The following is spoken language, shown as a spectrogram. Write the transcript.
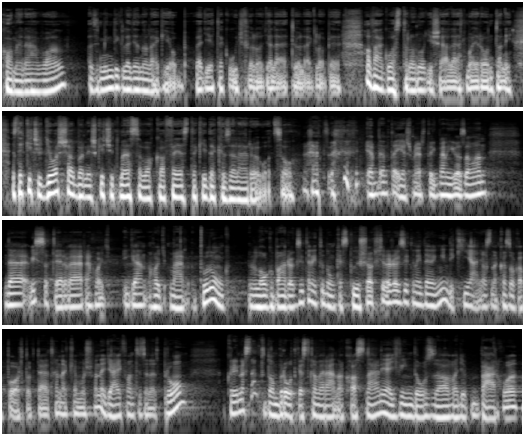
kamerával, az mindig legyen a legjobb. Vegyétek úgy föl, hogy a lehető legjobb. A vágóasztalon úgy is el lehet majd rontani. Ezt egy kicsit gyorsabban és kicsit más szavakkal fejeztek ide, közel erről volt szó. Hát ebben teljes mértékben igaza van, de visszatérve erre, hogy igen, hogy már tudunk logban rögzíteni, tudunk ezt külső rögzíteni, de még mindig hiányoznak azok a portok. Tehát ha nekem most van egy iPhone 15 Pro, akkor én azt nem tudom broadcast kamerának használni egy Windows-zal, vagy bárhol,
